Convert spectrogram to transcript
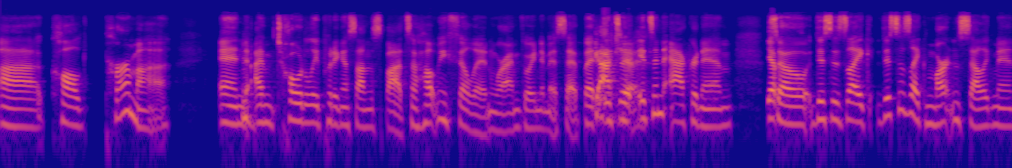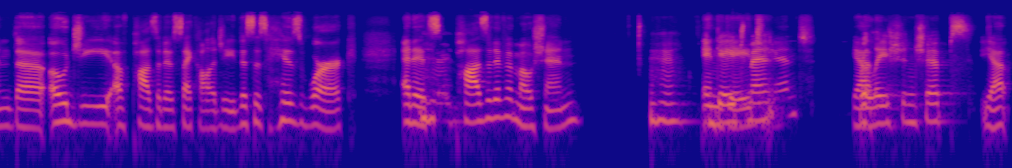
uh, called PERMA. And mm-hmm. I'm totally putting us on the spot. So help me fill in where I'm going to miss it. But gotcha. it's, a, it's an acronym. Yep. So this is like this is like Martin Seligman, the OG of positive psychology. This is his work. And it's mm-hmm. positive emotion, mm-hmm. engagement, engagement yep. relationships, yep,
